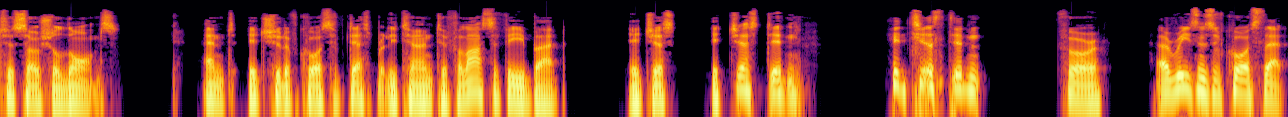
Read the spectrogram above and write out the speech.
to social norms. And it should, of course, have desperately turned to philosophy, but it just, it just didn't. It just didn't for uh, reasons, of course, that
